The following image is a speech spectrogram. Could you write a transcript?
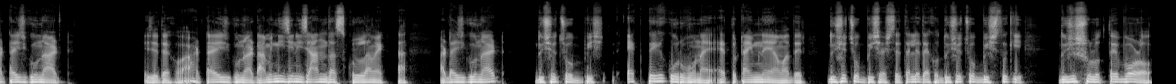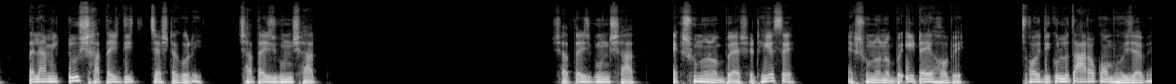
আঠাইশ গুণ আট এই যে দেখো, আঠাইশ গুণ আট, আমি নিজে নিজে আন্দাজ করলাম একটা। আঠাইশ গুণ আট দুশো চব্বিশ। এক থেকে করব না, এত টাইম নেই আমাদের। দুশো চব্বিশ আসছে, তাহলে দেখো দুশো চব্বিশ তো কি? দুশো ষোলোতে বড়। তাহলে আমি একটু সাতাইশ দিতে চেষ্টা করি। সাতাইশ গুণ সাত। সাতাইশ গুণ সাত, একশো উননব্বই আসে, ঠিক আছে? একশো উননব্বই, এটাই হবে। ছয় দিক করলে তো আরও কম হয়ে যাবে।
